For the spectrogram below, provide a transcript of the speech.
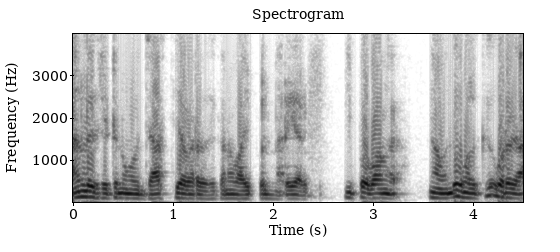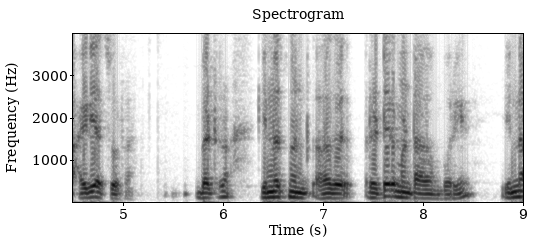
ஆனுவலைஸ் ரிட்டர்ன் உங்களுக்கு ஜாஸ்தியாக வர்றதுக்கான வாய்ப்புகள் நிறையா இருக்குது இப்போ வாங்க. நான் வந்து உங்களுக்கு ஒரு ஐடியா சொல்கிறேன் பெட்டர் இன்வெஸ்ட்மெண்ட் அதாவது ரிட்டையர்மெண்ட் ஆகும் போறீங்க. என்ன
